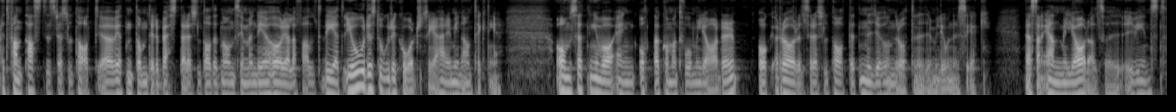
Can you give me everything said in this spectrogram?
ett fantastiskt resultat. Jag vet inte om det är det bästa resultatet någonsin, men det jag hör i alla fall. Det är ett, jo, det stod rekord, ser jag här i mina anteckningar. Omsättningen var 8,2 miljarder och rörelseresultatet 989 miljoner SEK. Nästan en miljard alltså i, i vinst.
